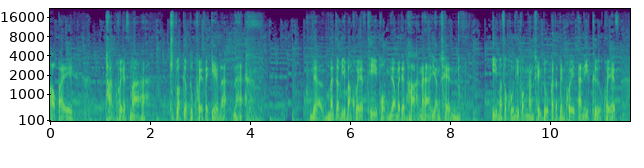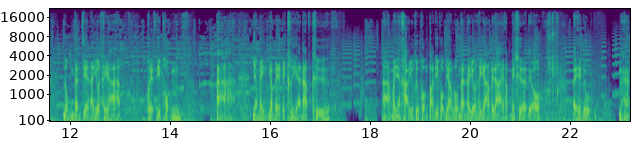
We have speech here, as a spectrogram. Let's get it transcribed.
เอาไปผ่านเควสมา คิดว่าเกือบทุกเควสในเกมแล้วนะฮะเดี๋ยวมันจะมีบางเควสที่ผมยังไม่ได้ผ่านนะฮะอย่างเช่นอีมาสกครู่นี้ผมนั่งเช็คดูก็จะเป็นเควสอันนี้คือเควสลงดันเจียนอโยธยาครับเควสนี้ผม อ่า ยังไม่ยังไม่ไปเคลียร์นะครับ คือ อ่า มันยังค้างอยู่คือผมตอนนี้ผมยังลงดันอโยธยาไม่ได้ครับ ไม่เชื่อเดี๋ยว ไปให้ดูนะฮะ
